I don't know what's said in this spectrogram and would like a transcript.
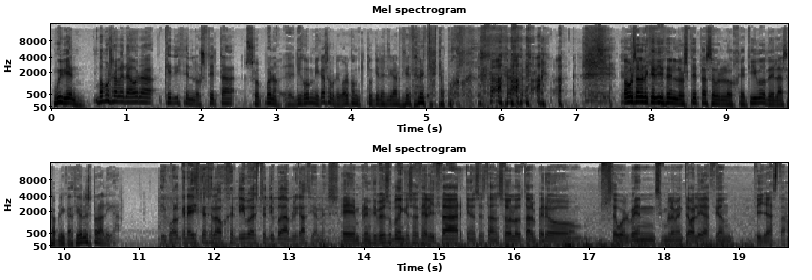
Muy bien, vamos a ver ahora qué dicen los Z. so- bueno, eh, digo en mi caso, pero igual con tú quieres ligar directamente, tampoco. vamos a ver qué dicen los Z sobre el objetivo de las aplicaciones para ligar. ¿Y cuál creéis que es el objetivo de este tipo de aplicaciones? Eh, en principio se supone que socializar, que no se están solo, tal, pero se vuelven simplemente validación y ya está.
